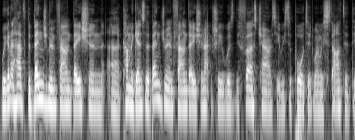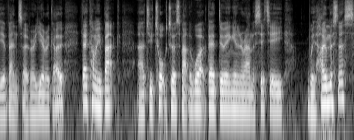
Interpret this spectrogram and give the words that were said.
We're going to have the Benjamin Foundation uh, come again. So, the Benjamin Foundation actually was the first charity we supported when we started the events over a year ago. They're coming back uh, to talk to us about the work they're doing in and around the city with homelessness.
